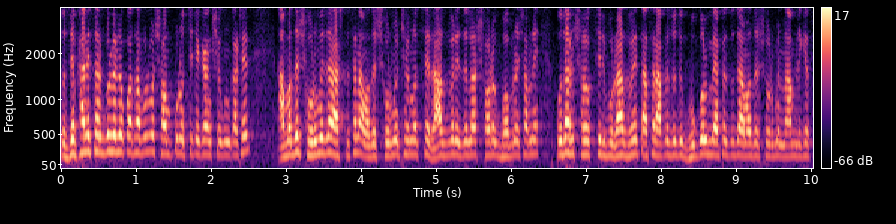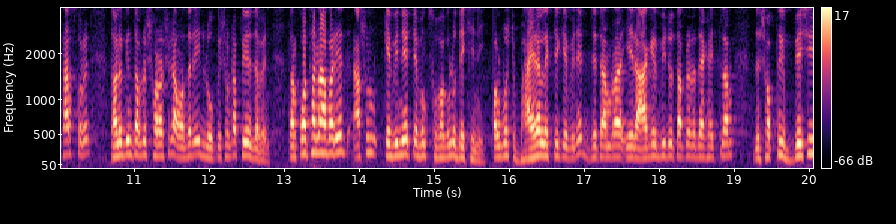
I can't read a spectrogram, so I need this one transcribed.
তো যে ফার্নিচারগুলো নিয়ে কথা বলব, সম্পূর্ণ চিটেগাং সেগুন কাঠের। আমাদের শোরুমে যারা আসতেছেন আমাদের শোরুমের ঠিকানা হচ্ছে রাজবাড়ী জেলার সড়ক ভবনের সামনে, প্রধান সড়ক শ্রীপুর রাজবাড়ী। তাছাড়া আপনি যদি গুগল ম্যাপে যদি আমাদের শোরুমের নাম লিখে সার্চ করেন, তাহলে কিন্তু আপনি সরাসরি আমাদের এই লোকেশনটা পেয়ে যাবেন। তো আর কথা না বাড়িয়ে আসুন ক্যাবিনেট এবং সোফাগুলো দেখে নিই। অলমোস্ট ভাইরাল একটি ক্যাবিনেট যেটা আমরা এর আগের ভিডিওতে আপনারা দেখাইছিলাম যে সব থেকে বেশি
